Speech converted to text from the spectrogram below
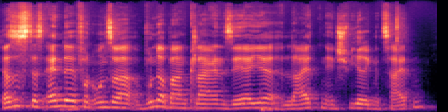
Das ist das Ende von unserer wunderbaren kleinen Serie Leiten in schwierigen Zeiten.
